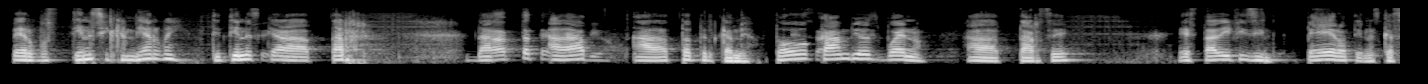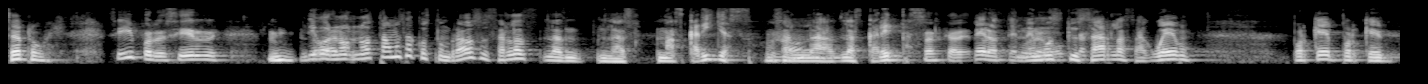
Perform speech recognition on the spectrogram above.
Pero pues tienes que cambiar, güey. Te tienes Sí. que adaptar. Da- Adáptate al adap- cambio. Adáptate al cambio. Todo cambio es bueno. Adaptarse está difícil, pero tienes que hacerlo, güey. Sí, por decir... mm, Digo, no, no estamos acostumbrados a usar las, las, las mascarillas, o sea, No. las, las caretas. las caretas, Pero tenemos que usarlas a huevo. ¿Por qué? Porque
